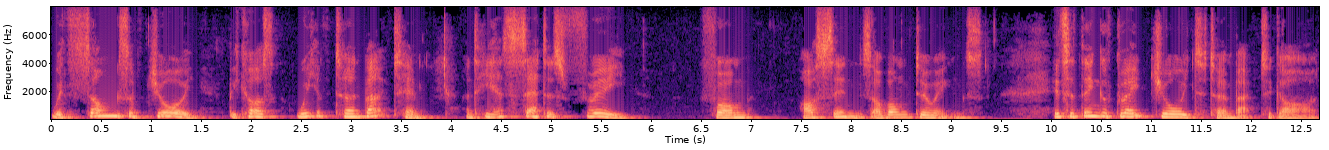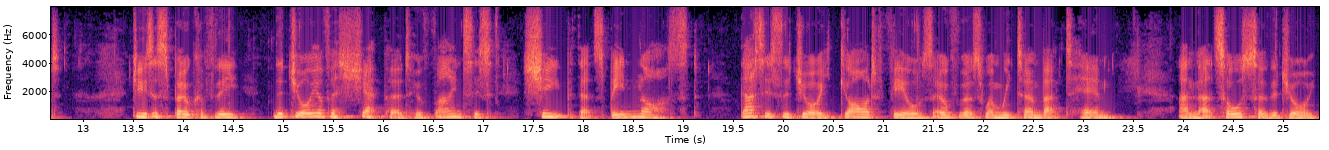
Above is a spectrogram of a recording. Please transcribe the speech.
with songs of joy because we have turned back to Him and He has set us free from our sins, our wrongdoings. It's a thing of great joy to turn back to God. Jesus spoke of the, the joy of a shepherd who finds his sheep that's been lost. That is the joy God feels over us when we turn back to Him. And that's also the joy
